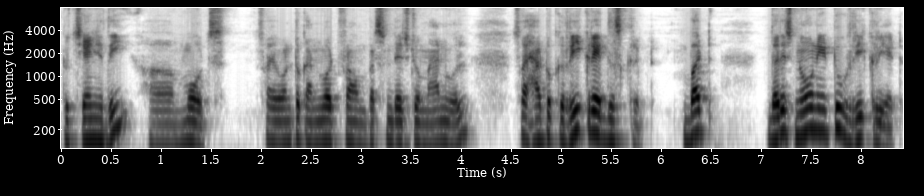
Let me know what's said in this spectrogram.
to change the uh, modes. So I want to convert from percentage to manual. So I have to recreate the script, but there is no need to recreate.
